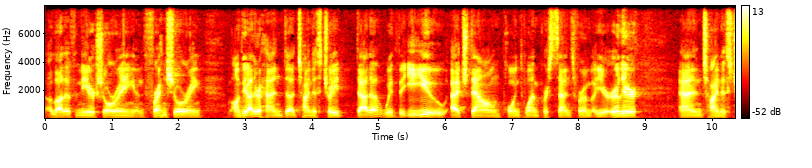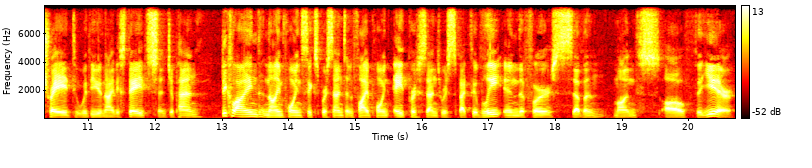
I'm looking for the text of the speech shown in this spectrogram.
a lot of nearshoring and friendshoring. On the other hand, uh, China's trade data with the EU edged down 0.1% from a year earlier, and China's trade with the United States and Japan declined 9.6% and 5.8% respectively in the first seven months of the year.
